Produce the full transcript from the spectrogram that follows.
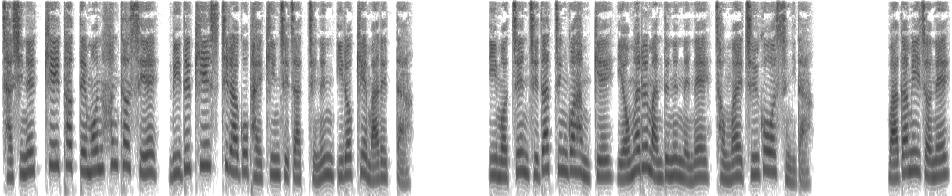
자신을 K-팝 데몬 헌터스의 리드 PST라고 밝힌 제작진은 이렇게 말했다. 이 멋진 제작진과 함께 영화를 만드는 내내 정말 즐거웠습니다. 마감이 전에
